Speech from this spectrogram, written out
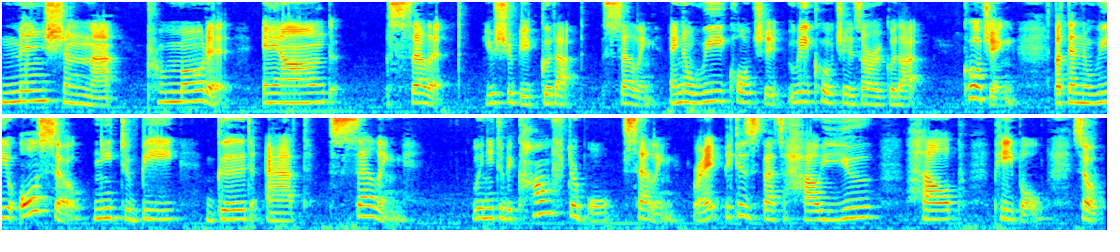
Mention that, promote it, and sell it. You should be good at selling. I know we coach we coaches are good at coaching, but then we also need to be good at selling. We need to be comfortable selling, right? Because that's how you help people. So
